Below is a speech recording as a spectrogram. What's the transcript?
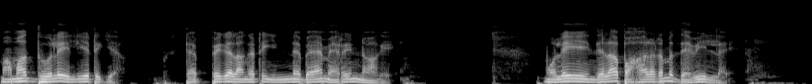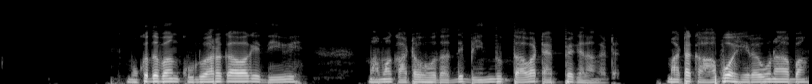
මමත් දුවල එළියට ගියා. ටැප් එක ළඟට ඉන්න බෑ මැරෙන්න වගේ. මොලේ ඉඳලා පහලටම දැවිල්ලයි. මොකද බං කුළු හරකා වගේ දීවි. මම කට හොදද්දි බින්දුත් ආවා ටැප් එක ළඟට. මට කාපුව හිර වුණා බං.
